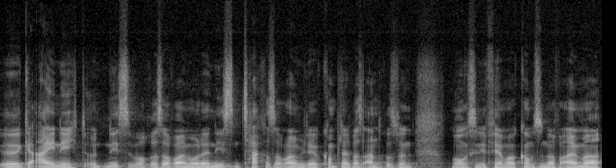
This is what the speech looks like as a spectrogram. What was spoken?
äh, geeinigt und nächste Woche ist auf einmal oder nächsten Tag ist auf einmal wieder komplett was anderes. Wenn morgens in die Firma kommst und auf einmal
